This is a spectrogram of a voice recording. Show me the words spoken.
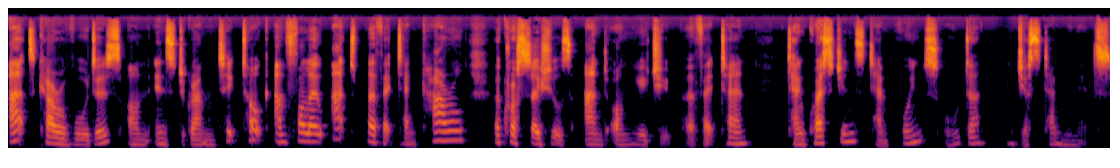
at Carol Vorders on Instagram and TikTok and follow at Perfect 10 Carol across socials and on YouTube. Perfect 10, 10 questions, 10 points, all done in just 10 minutes.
